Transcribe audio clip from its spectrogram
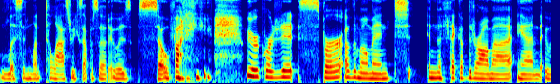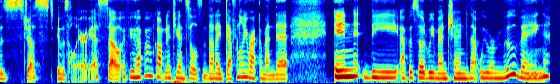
listen to last week's episode, it was so funny. we recorded it spur of the moment in the thick of the drama and it was just it was hilarious. So if you haven't gotten a chance to listen to that, I definitely recommend it. In the episode, we mentioned that we were moving,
